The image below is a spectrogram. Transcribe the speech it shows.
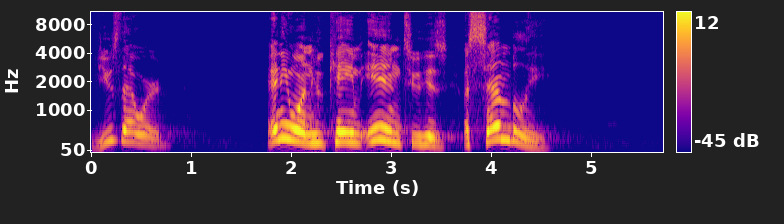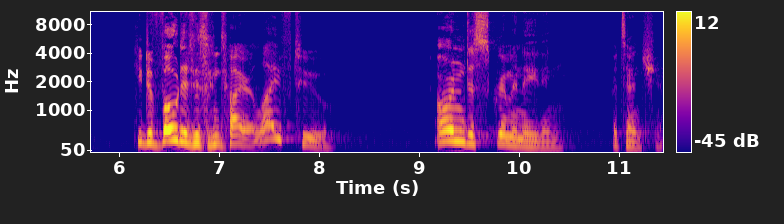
I've used that word. Anyone who came into his assembly, he devoted his entire life to. Undiscriminating attention.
